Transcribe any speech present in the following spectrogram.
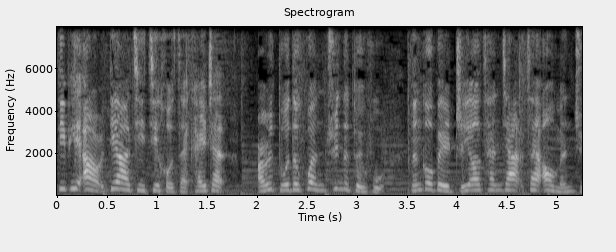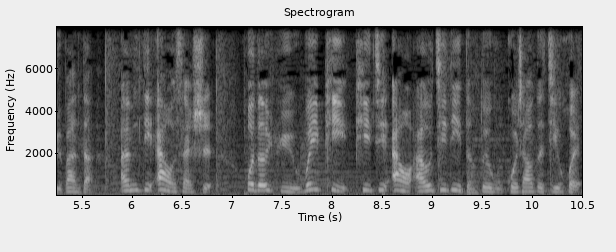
DPL 第二季季后赛开战，而夺得冠军的队伍能够被直邀参加在澳门举办的 MDL 赛事，获得与 VP、PGL、LGD 等队伍过招的机会。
